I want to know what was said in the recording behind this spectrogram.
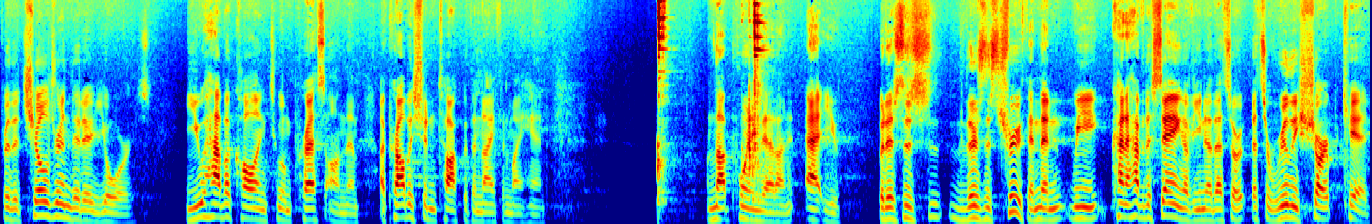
for the children that are yours, you have a calling to impress on them. I probably shouldn't talk with a knife in my hand. I'm not pointing that on, at you, but this, there's this truth. And then we kind of have the saying of, you know, that's a, that's a really sharp kid.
